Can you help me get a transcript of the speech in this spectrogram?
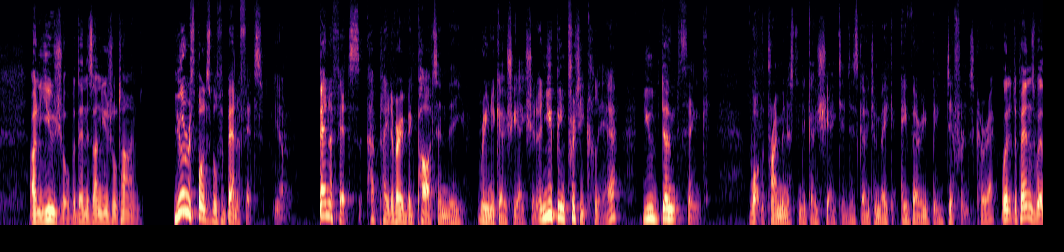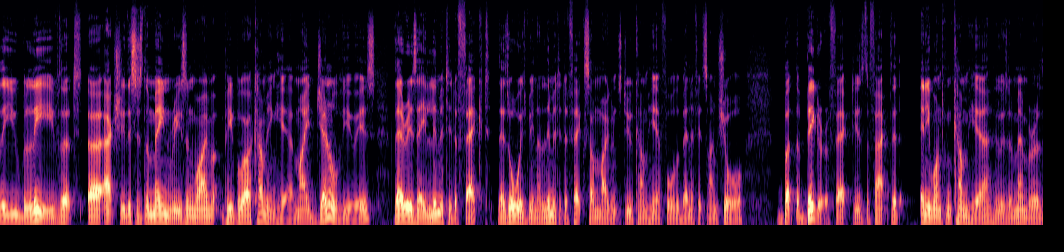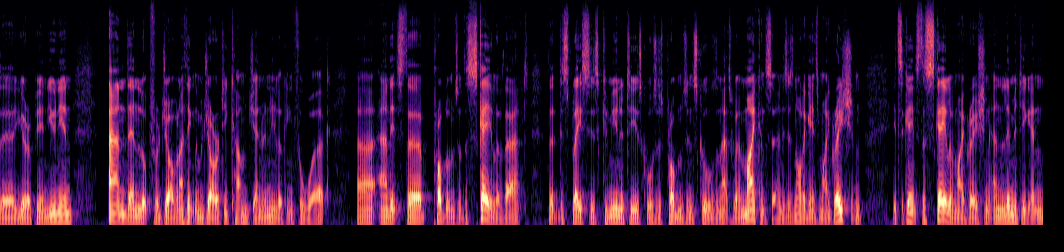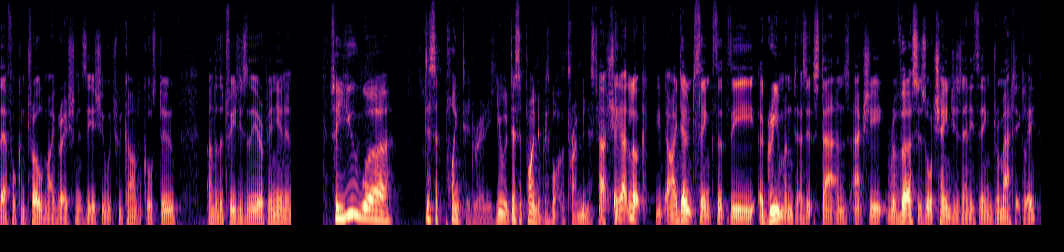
unusual, but then it's unusual times. You're responsible for benefits. Yeah. Benefits have played a very big part in the renegotiation, and you've been pretty clear you don't think what the Prime Minister negotiated is going to make a very big difference, correct? Well, it depends whether you believe that uh, actually this is the main reason why people are coming here. My general view is there is a limited effect. There's always been a limited effect. Some migrants do come here for the benefits, I'm sure. But the bigger effect is the fact that anyone can come here who is a member of the European Union and then look for a job. And I think the majority come genuinely looking for work. Uh, and it's the problems of the scale of that that displaces communities, causes problems in schools. And that's where my concern is. It's not against migration, it's against the scale of migration and limiting it and therefore controlled migration is the issue, which we can't, of course, do under the treaties of the European Union. So you were disappointed, really. You were disappointed with what the Prime Minister uh, achieved. Uh, look, I don't think that the agreement as it stands actually reverses or changes anything dramatically,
